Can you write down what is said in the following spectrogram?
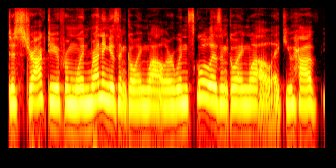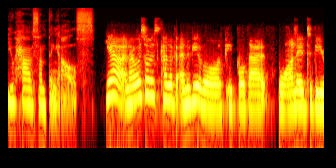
distract you from when running isn't going well or when school isn't going well like you have you have something else yeah and i was always kind of enviable of people that wanted to be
